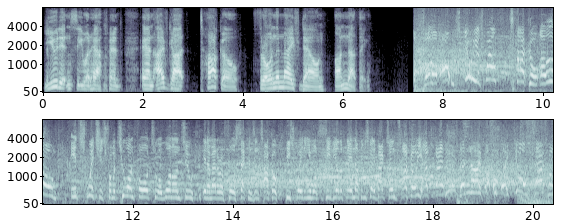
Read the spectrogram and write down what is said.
You didn't see what happened, and I've got Taco throwing the knife down on n0thing. Stewie as well. Taco alone. It switches from a two on four to a one on two in a matter of four seconds. And Taco, he's waiting. He wants to see the other player. Nothing. He's got it back to him. Taco, he has to the knife. Oh my God, Taco!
